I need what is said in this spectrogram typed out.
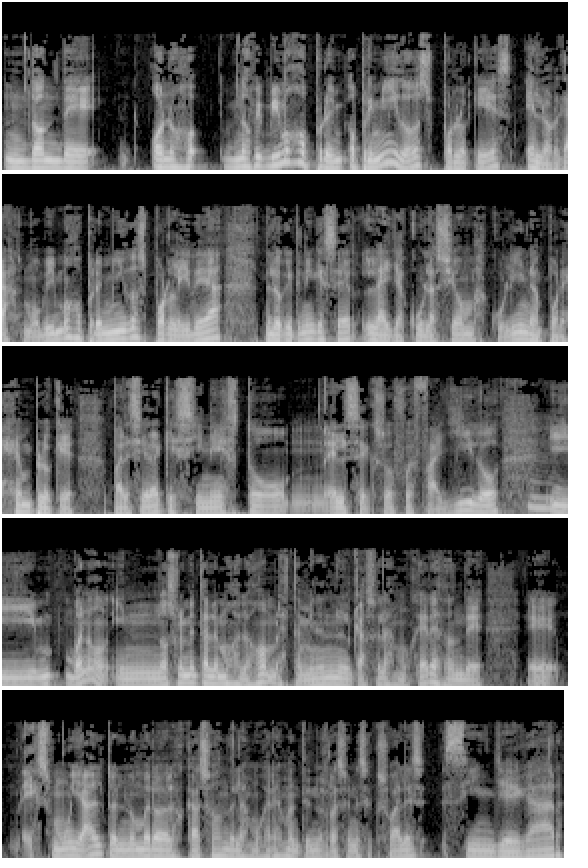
Donde o nos, vivimos oprimidos por lo que es el orgasmo, vivimos oprimidos por la idea de lo que tiene que ser la eyaculación masculina, por ejemplo, que pareciera que sin esto mm, el sexo fue fallido mm. y bueno, y no solamente hablemos de los hombres, también en el caso de las mujeres, donde eh, es muy alto el número de los casos donde las mujeres mantienen relaciones sexuales sin llegar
